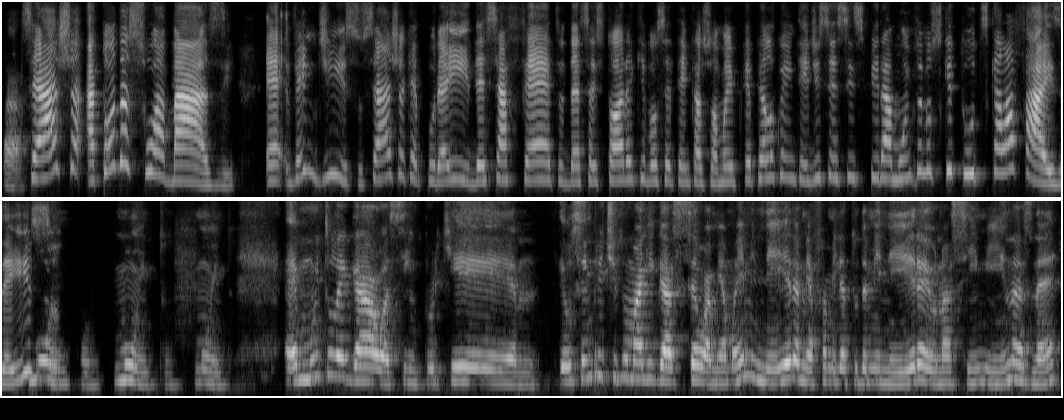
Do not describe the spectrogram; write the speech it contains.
Tá. Você acha a toda a sua base é, vem disso? Você acha que é por aí, desse afeto, dessa história que você tem com a sua mãe? Porque, pelo que eu entendi, você se inspira muito nos quitutes que ela faz, é isso? Muito, muito, muito é muito legal, assim, porque eu sempre tive uma ligação. A minha mãe é mineira, minha família toda é mineira, eu nasci em Minas, né?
